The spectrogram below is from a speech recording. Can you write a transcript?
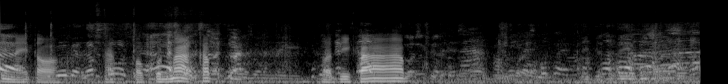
ที่ไหนต่อครับขอบคุณมากครับ สวัสดีครับ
